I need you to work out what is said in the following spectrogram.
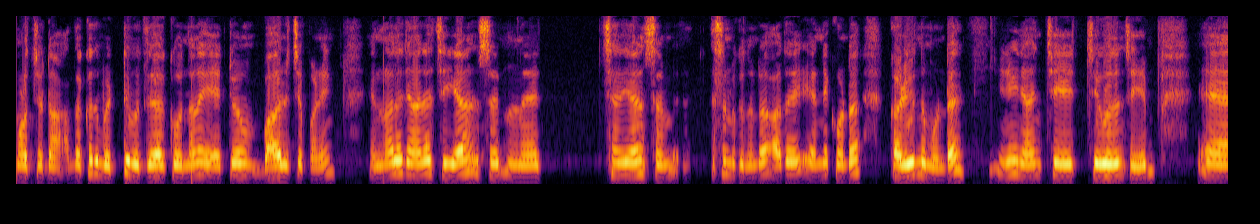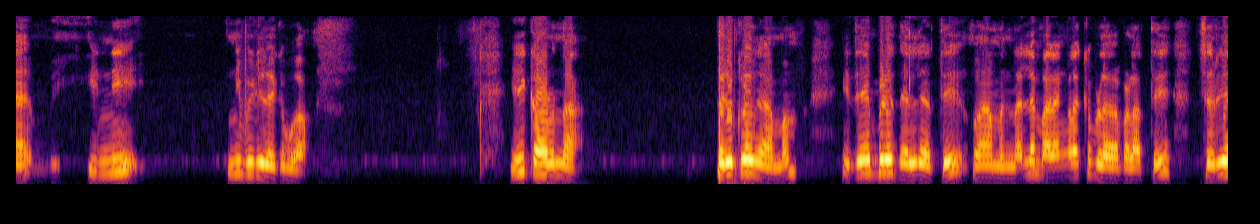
മുളച്ചിട്ടുണ്ട് അതൊക്കെ ഒന്ന് വെട്ടി വൃത്തിയാക്കുമെന്നാണ് ഏറ്റവും ബാധിച്ച പണി. എന്നാലും ഞാൻ ചെയ്യാൻ ചെയ്യാൻ ശ്രമ- ശ്രമിക്കുന്നുണ്ട്. അത് എന്നെ കൊണ്ട് കഴിയുന്നുമുണ്ട്. ഇനി ഞാൻ ചെയ്- ചെയ്യുകയും ചെയ്യും. ഇനി ഇനി വീഡിയോയിലേക്ക് പോകാം. ഈ കാണുന്ന പെരുക്കൽ ഗ്രാമം ഇതേപോലെ നിലനിർത്തി നല്ല മരങ്ങളൊക്കെ വള- വളർത്തി ചെറിയ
